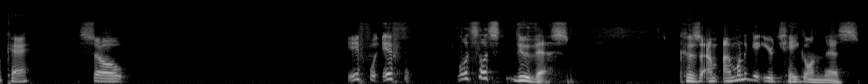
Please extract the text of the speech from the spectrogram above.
Okay. So if if let's let's do this because I'm I'm going to get your take on this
